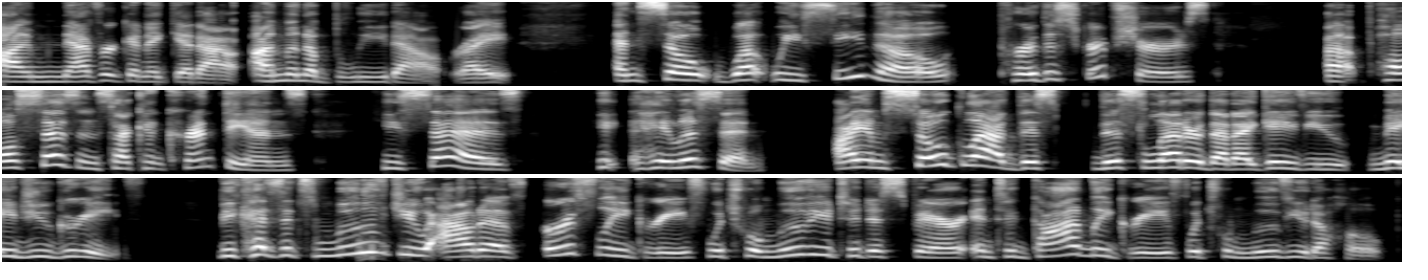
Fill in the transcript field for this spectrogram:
I'm never going to get out. I'm going to bleed out, right? And so what we see though, per the scriptures, uh, Paul says in Second Corinthians, he says, "Hey, hey, listen, I am so glad this this letter that I gave you made you grieve." Because it's moved you out of earthly grief which will move you to despair into godly grief which will move you to hope.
